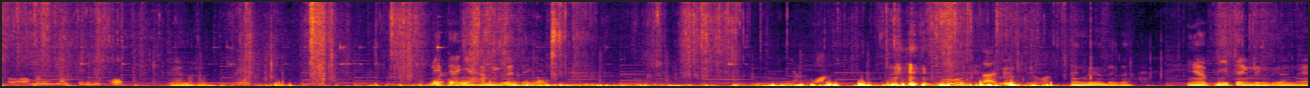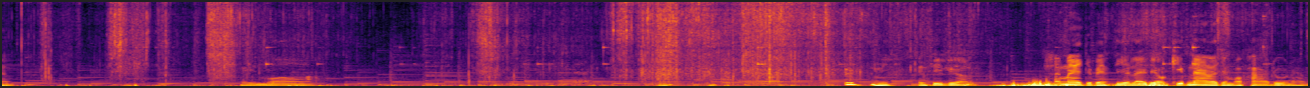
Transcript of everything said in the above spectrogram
เพราะว่ามันมันเป็นอยู่กกงั้นมาครับนี่แตงยังครับนี่เอื้อนแตงยังหยังวะตายลืมอยู่วะแตงเรื่องเดี๋ยวนะนี่ครับนี่แตงเหลืองๆนะครับเห็นบ่ นี่เป็นสีเหลือง ข้างในจะเป็นสีอะไรเดี๋ยวคลิปหน้าเราจะมาผ่าดูนะครับ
